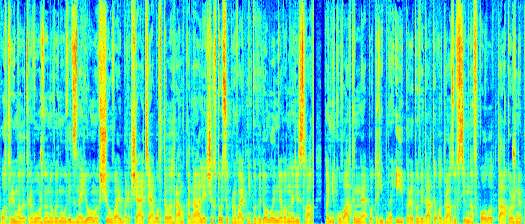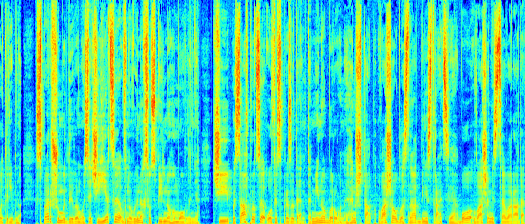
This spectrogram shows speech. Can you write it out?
Отримали тривожну новину від знайомих, чи у вайбер-чаті або в телеграм-каналі, чи хтось у приватні повідомлення вам надіслав. Панікувати не потрібно, і переповідати одразу всім навколо також не потрібно. Спершу ми дивимося, чи є це в новинах суспільного мовлення, чи писав про це офіс президента, Міноборони, Генштаб, ваша обласна адміністрація або ваша місцева рада.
